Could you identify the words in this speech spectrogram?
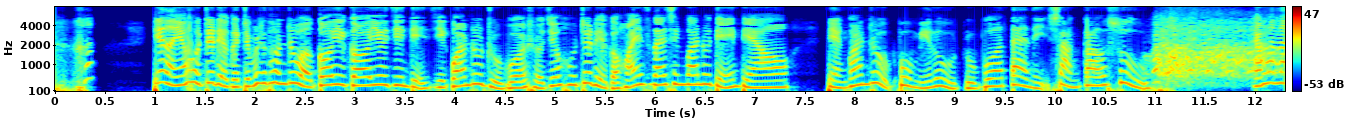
电脑用户这里有个直播室通知我，勾一勾，右键点击关注主播。手机用户这里有个黄颜色的爱心关注，点一点哦。点关注不迷路，主播带你上高速。然后呢？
